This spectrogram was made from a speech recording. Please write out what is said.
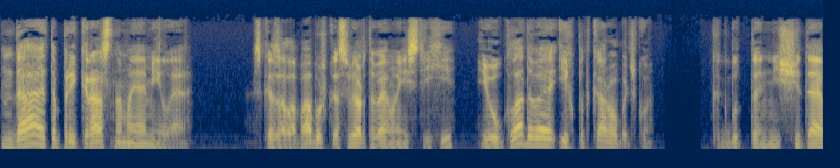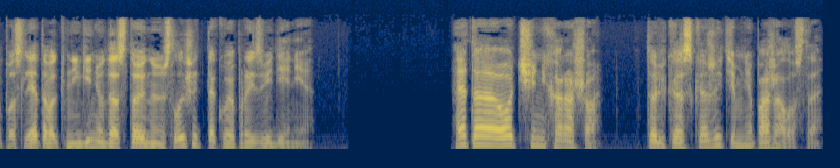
«Да, это прекрасно, моя милая», — сказала бабушка, свертывая мои стихи и укладывая их под коробочку, как будто не считая после этого княгиню достойную слышать такое произведение. «Это очень хорошо. Только скажите мне, пожалуйста,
